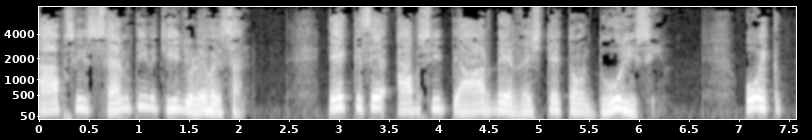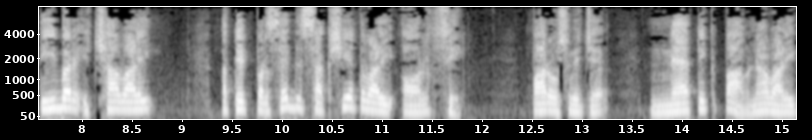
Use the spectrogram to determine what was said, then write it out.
ਆਪਸੀ ਸਹਿਮਤੀ ਵਿੱਚ ਹੀ ਜੁੜੇ ਹੋਏ ਸਨ। ਇਹ ਕਿਸੇ ਆਪਸੀ ਪਿਆਰ ਦੇ ਰਿਸ਼ਤੇ ਤੋਂ ਦੂਰ ਹੀ ਸੀ। ਉਹ ਇੱਕ ਤੀਬਰ ਇੱਛਾ ਵਾਲੀ ਅਤੇ ਪ੍ਰਸਿੱਧ ਸ਼ਖਸੀਅਤ ਵਾਲੀ ਔਰਤ ਸੀ, ਪਰ ਉਸ ਵਿੱਚ ਨੈਤਿਕ ਭਾਵਨਾ ਵਾਲੀ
